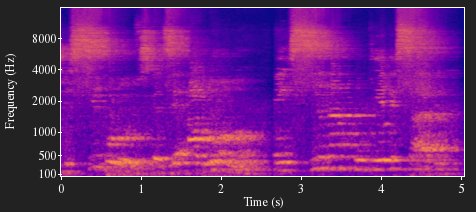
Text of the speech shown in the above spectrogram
Discípulos, quer dizer, aluno, ensina o que ele sabe.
